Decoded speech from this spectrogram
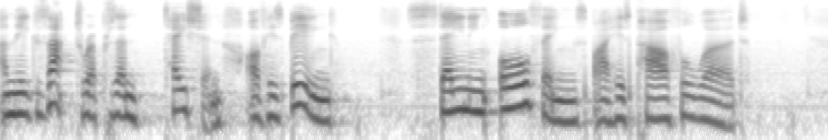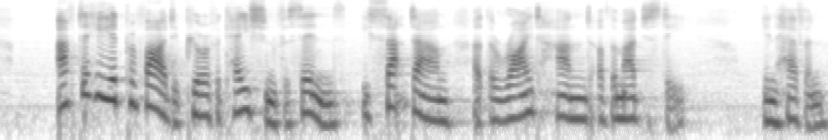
and the exact representation of his being sustaining all things by his powerful word. After he had provided purification for sins, he sat down at the right hand of the Majesty in heaven.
